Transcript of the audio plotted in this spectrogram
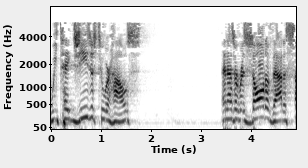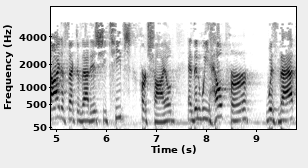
we take Jesus to her house and as a result of that, a side effect of that is she keeps her child and then we help her with that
